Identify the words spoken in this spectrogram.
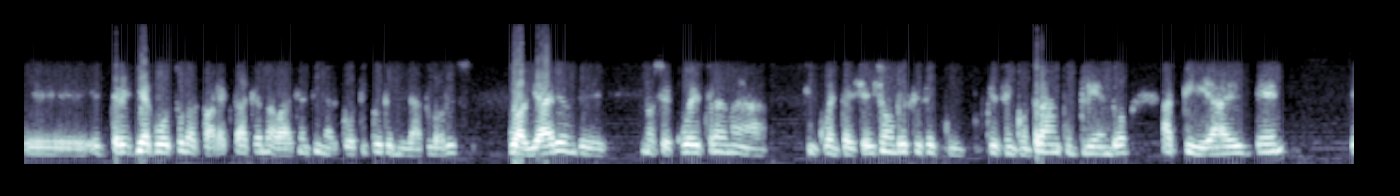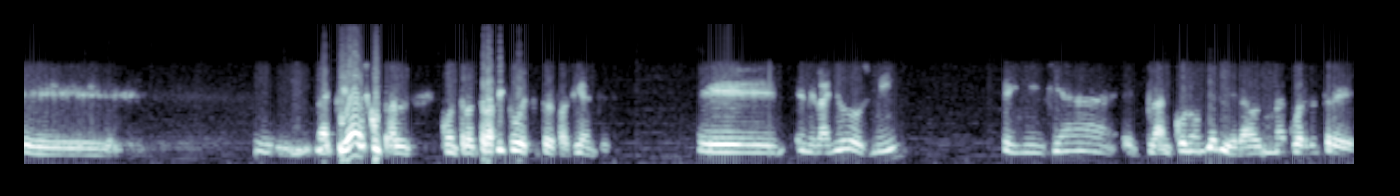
eh, el 3 de agosto las FARC atacan la base antinarcóticos de Miraflores, Guaviare, donde nos secuestran a 56 hombres que se, que se encontraban cumpliendo actividades en eh, actividades contra el, contra el tráfico de estupefacientes. Eh, en el año 2000 se inicia el Plan Colombia, liderado en un acuerdo entre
